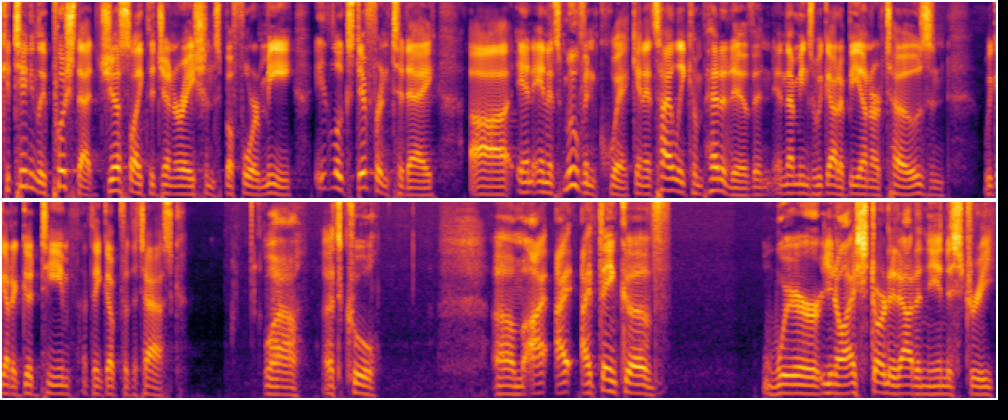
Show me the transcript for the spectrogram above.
continually push that, just like the generations before me. It looks different today, uh, and, and it's moving quick and it's highly competitive. And, and that means we got to be on our toes, and we got a good team, I think, up for the task. Wow, that's cool. Um, I, I, I think of where, you know, I started out in the industry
